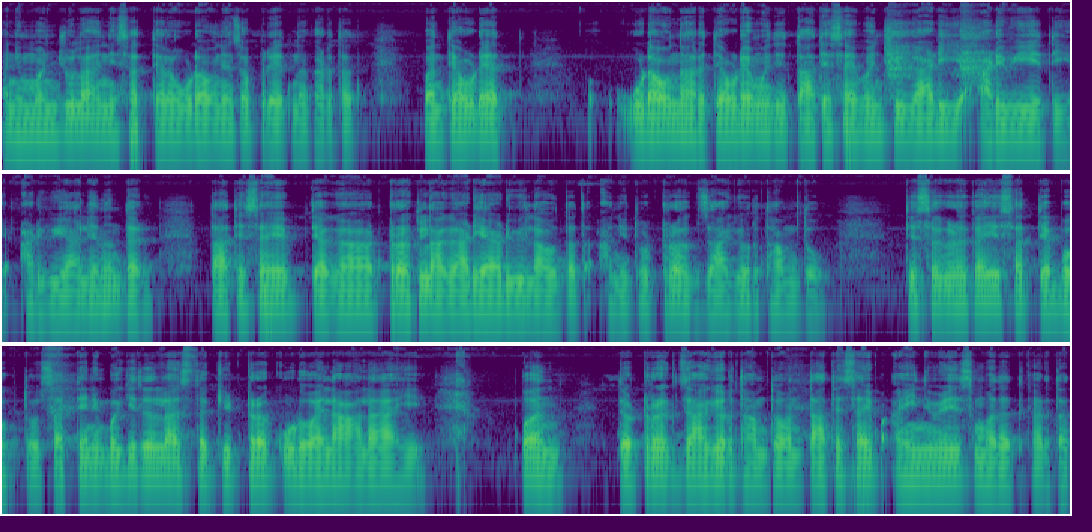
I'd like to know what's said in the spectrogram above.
आणि मंजूला आणि सत्याला उडवण्याचा प्रयत्न करतात. पण तेवढ्यात उडवणार तेवढ्यामध्ये तातेसाहेबांची गाडी आडवी येते. आडवी आल्यानंतर तातेसाहेब त्या गा ट्रकला गाडी आडवी लावतात आणि तो ट्रक जागेवर थांबतो. ते सगळं काही सत्य बघतो. सत्याने बघितलेलं असतं की ट्रक उडवायला आला आहे. पण तो ट्रक जागेवर थांबतो आणि तात्यासाहेब ऐनवेळेस मदत करतात.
